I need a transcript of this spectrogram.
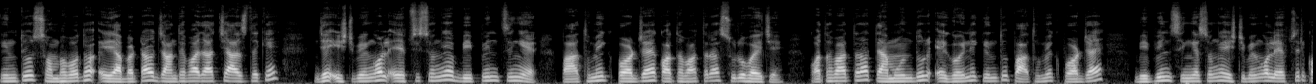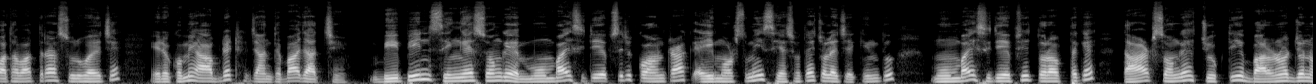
কিন্তু সম্ভবত এই আপডেটটাও জানতে পাওয়া যাচ্ছে আজ থেকে যে ইস্টবেঙ্গল এফসির সঙ্গে বিপিন সিংয়ের প্রাথমিক পর্যায়ে কথাবার্তা শুরু হয়েছে। কথাবার্তা তেমন দূর এগোয়নি, কিন্তু প্রাথমিক পর্যায়ে বিপিন সিংয়ের সঙ্গে ইস্টবেঙ্গল এফসির কথাবার্তা শুরু হয়েছে। এরকমই আপডেট জানতে পাওয়া যাচ্ছে। বিপিন সিংয়ের সঙ্গে মুম্বাই সিটি এফসির কন্ট্রাক্ট এই মরশুমেই শেষ হতে চলেছে, কিন্তু মুম্বাই সিটি এফসির তরফ থেকে তার সঙ্গে চুক্তি বাড়ানোর জন্য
